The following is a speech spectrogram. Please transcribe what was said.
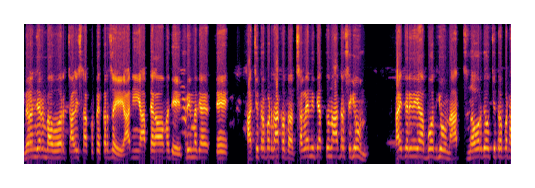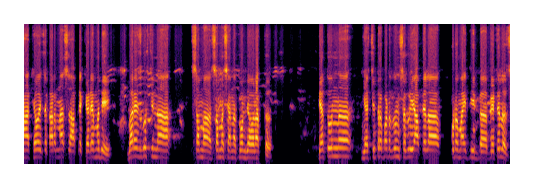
निरंजन भाऊवर चाळीस लाख रुपये कर्ज आहे. आणि आपल्या गावामध्ये फ्रीमध्ये ते हा चित्रपट दाखवतात. सगळ्यांनी त्यातून आदर्श घेऊन काहीतरी बोध घेऊन आज नवरदेव चित्रपट हा ठेवायचं कारण असं आपल्या खेड्यामध्ये बऱ्याच गोष्टींना सम समस्यांना तोंड द्यावं लागतं. त्यातून या चित्रपटातून सगळी आपल्याला पुढे माहिती भेटेलच.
